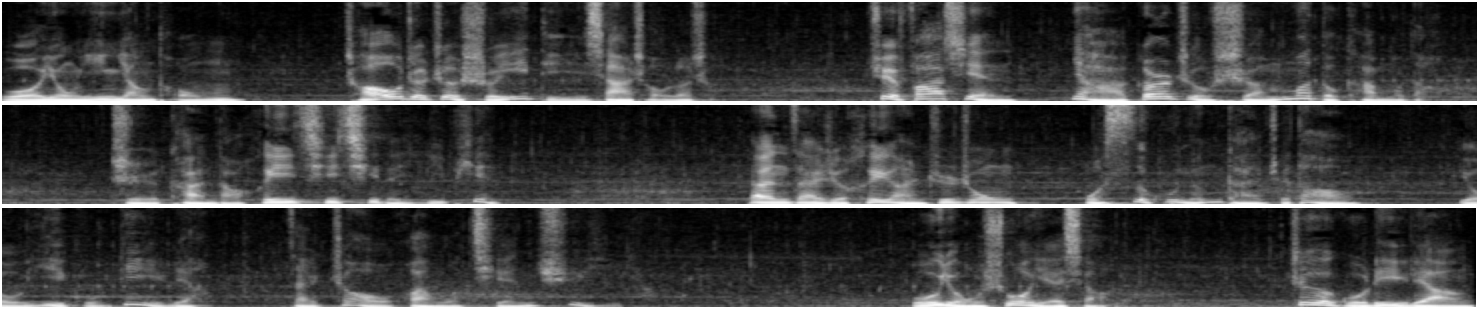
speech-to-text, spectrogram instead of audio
我用阴阳瞳朝着这水底下瞅了瞅，却发现压根儿就什么都看不到，只看到黑漆漆的一片。但在这黑暗之中，我似乎能感觉到，有一股力量在召唤我前去一样。不用说也晓得，这股力量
